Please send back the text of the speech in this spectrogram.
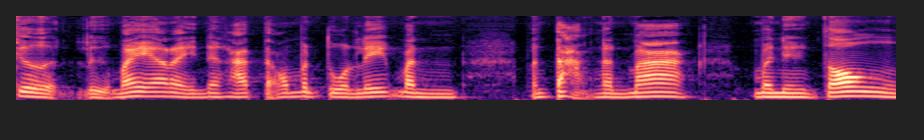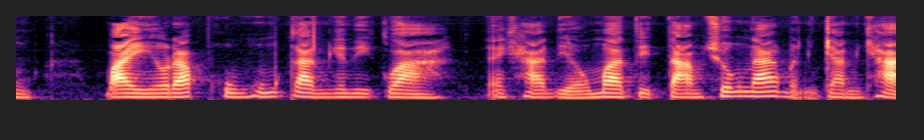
เกิดหรือไม่อะไรนะคะ แต่ว่ามันตัวเลขมันมันต่างกันมาก มันยังต้องไปรับภูมิคุ้มกันกันดีกว่านะคะ เดี๋ยวมาติดตามช่วงหน้าเหมือนกันค่ะ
